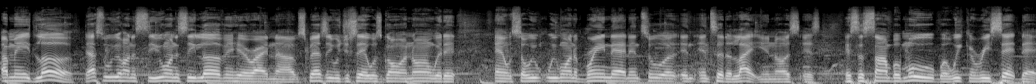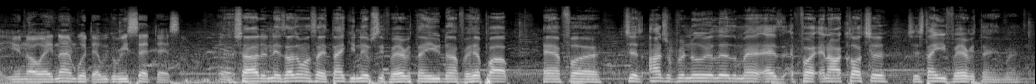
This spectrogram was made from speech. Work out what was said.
I mean, love. That's what we want to see. We want to see love in here right now, especially what you said, what's going on with it. And so we, we want to bring that into a, in, into the light. You know, it's, it's it's a somber mood, but we can reset that. You know, ain't nothing with that. We can reset that. So. Yeah, shout out to Nipsey. I just want to say thank you, Nipsey, for everything you've done for hip hop and for just entrepreneurialism as for in our culture. Just thank you for everything, man.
